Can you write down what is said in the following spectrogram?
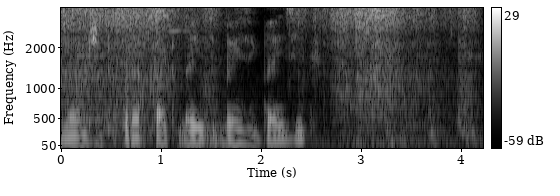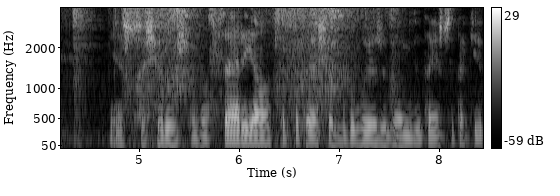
Dobrze, to teraz tak. Basic, basic, basic. Jeszcze się ruszy. No serio? To po to ja się odbudowuję, żeby mi tutaj jeszcze takie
